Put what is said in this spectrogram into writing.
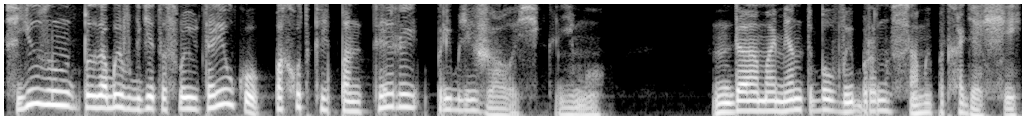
Сьюзен, позабыв где-то свою тарелку, походкой пантеры приближалась к нему. Да, момент был выбран самый подходящий.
